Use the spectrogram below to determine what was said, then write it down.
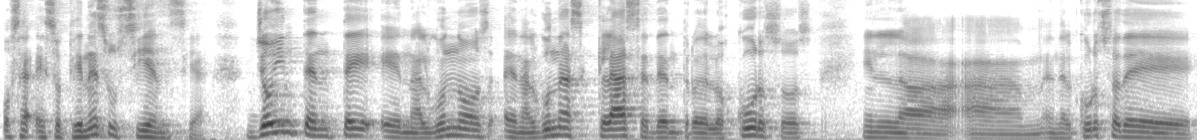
o sea, eso tiene su ciencia. Yo intenté en, algunos, en algunas clases dentro de los cursos, en, la, en el curso de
